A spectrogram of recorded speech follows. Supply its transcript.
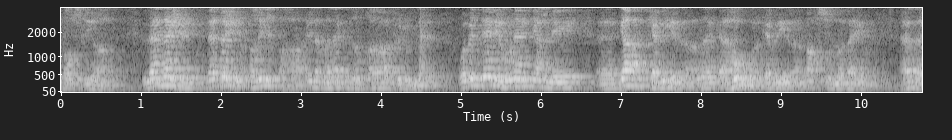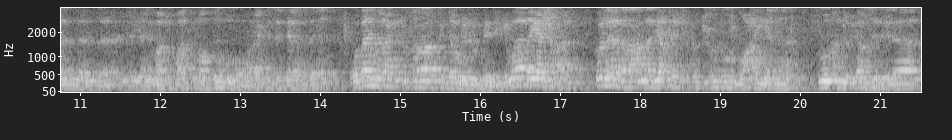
بتوصيات لا نجد لا تجد طريقها إلى مراكز القرار في لبنان، وبالتالي هناك يعني جاب كبيره هناك هوه كبيره تفصل ما بين هذا يعني ما تنظمه مراكز الدراسات وبين مراكز القرار في الدولة اللبنانية وهذا يجعل كل هذا العمل يقف عند حدود معينة دون أن يصل إلى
